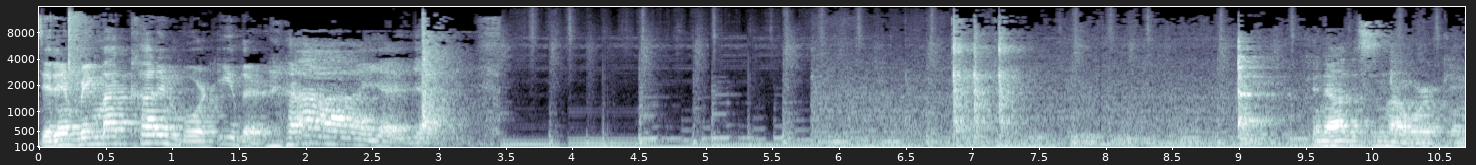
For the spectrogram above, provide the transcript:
Didn't bring my cutting board either. Ah, yeah, yeah. Okay, now this is not working.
